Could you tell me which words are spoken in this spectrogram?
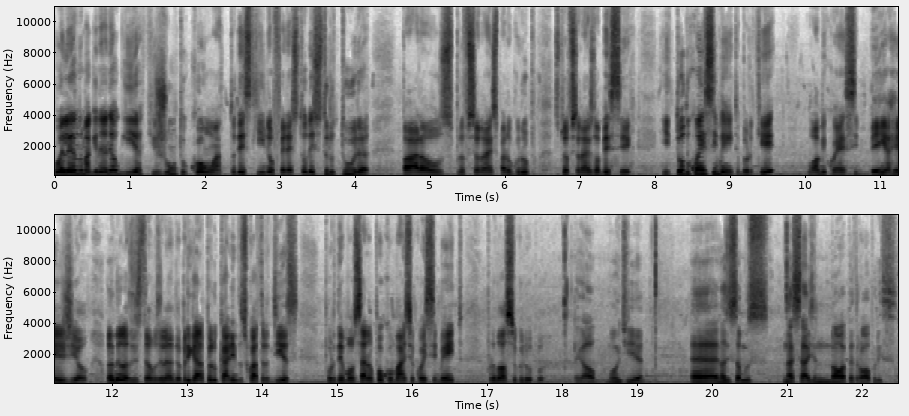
O Leandro Magnani é o guia que junto com a Todeschini oferece toda a estrutura para os profissionais, para o grupo dos profissionais do ABC. E todo o conhecimento, porque o homem conhece bem a região. Onde nós estamos, Leandro? Obrigado pelo carinho dos quatro dias, por demonstrar um pouco mais seu conhecimento para o nosso grupo. Legal, bom dia. É, nós estamos na cidade de Nova Petrópolis,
